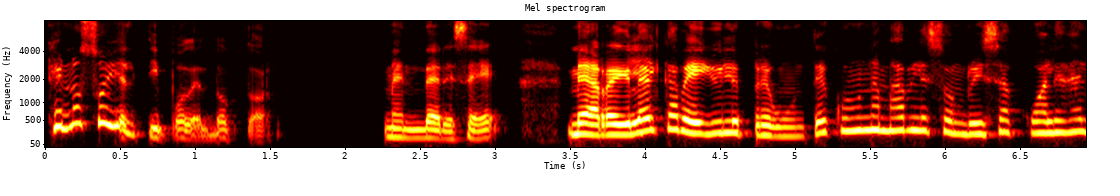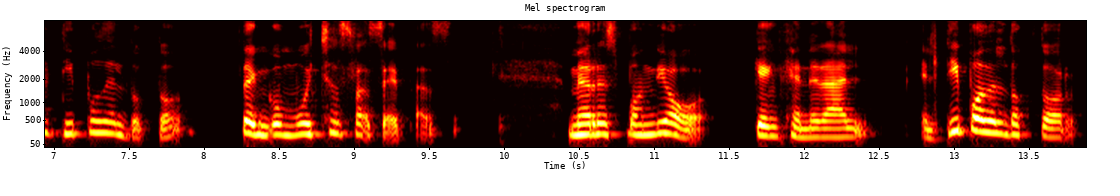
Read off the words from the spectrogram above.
que no soy el tipo del doctor. Me enderecé, me arreglé el cabello y le pregunté con una amable sonrisa cuál era el tipo del doctor. Tengo muchas facetas. Me respondió que en general el tipo del doctor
